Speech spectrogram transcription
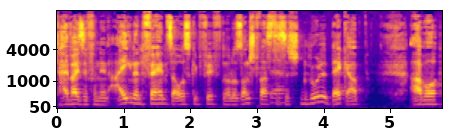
teilweise von den eigenen Fans ausgepfiffen oder sonst was. Ja. Das ist null Backup. Aber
